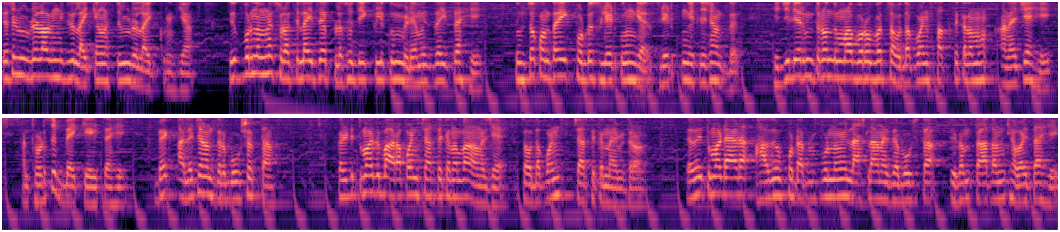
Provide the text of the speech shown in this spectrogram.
त्यासाठी व्हिडिओला अजून तिथे लाईक केलं नसतं व्हिडिओ लाईक करून घ्या. तिथे पूर्ण म्हणजे सुरुवातीला यायचं आहे प्लस होती क्लिक करून मीडियामध्ये जायचं आहे. तुमचा कोणताही एक फोटो सिलेक्ट करून घ्या. सिलेक्ट करून घेतल्याच्यानंतर ही जी लेअर मित्रांनो तुम्हाला बरोबर चौदा पॉईंट सात सेकंद म्हणून आणायची आहे आणि थोडंसं बॅक यायचं आहे. बॅक आल्याच्यानंतर बघू शकता कारण तुम्हाला बारा पॉईंट चार सेकंद पण आणायचे आहे. चौदा पॉईंट चार सेकंद आहे मित्रांनो. त्यासाठी तुम्हाला डायरेक्ट हा जो फोटो आपला पूर्ण मी लास्टला आणायचा आहे बघू शकता एकदम तळात आणून ठेवायचा आहे.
